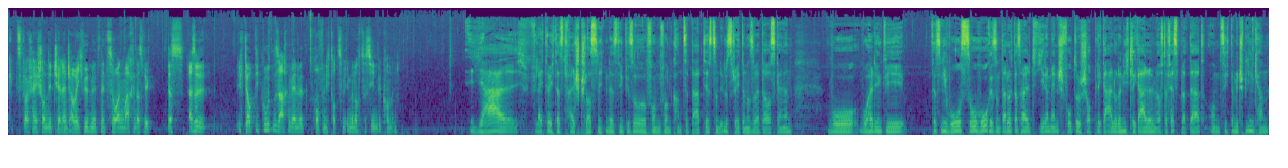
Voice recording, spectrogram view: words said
gibt es wahrscheinlich schon die Challenge, aber ich würde mir jetzt nicht Sorgen machen, dass wir das, also ich glaube, die guten Sachen werden wir hoffentlich trotzdem immer noch zu sehen bekommen. Ja, ich, vielleicht habe ich das falsch geschlossen. Ich bin jetzt irgendwie so von, von Concept Artists und Illustratoren und so weiter ausgegangen, wo, wo halt irgendwie das Niveau so hoch ist und dadurch, dass halt jeder Mensch Photoshop legal oder nicht legal auf der Festplatte hat und sich damit spielen kann,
